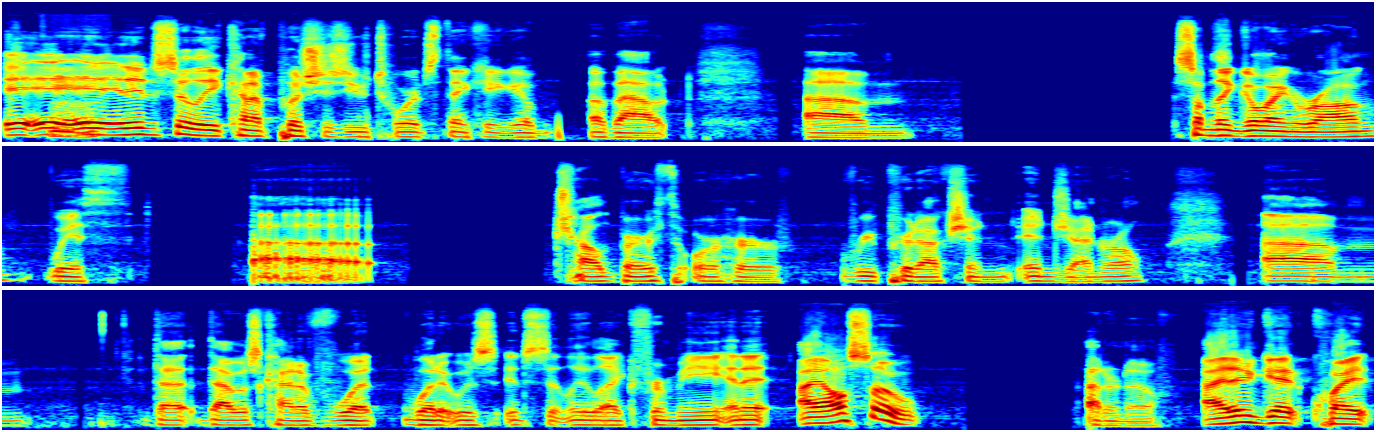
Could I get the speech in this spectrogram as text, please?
It, it, it instantly kind of pushes you towards thinking ab- about um, something going wrong with uh, childbirth or her reproduction in general. Um, that that was kind of what what it was instantly like for me, and it. I also, I don't know. I didn't get quite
